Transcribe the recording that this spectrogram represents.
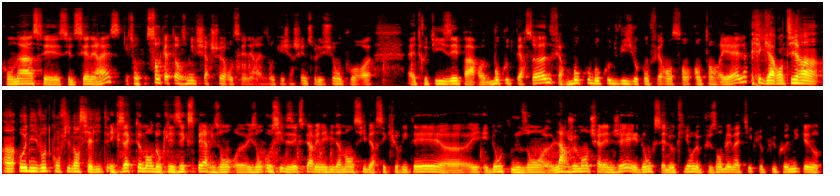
qu'on a, c'est le CNRS. Ils sont 114 000 chercheurs au CNRS, donc ils cherchaient une solution pour euh, être utilisé par beaucoup de personnes, faire beaucoup beaucoup de visioconférences en, temps réel et garantir un, haut niveau de confidentialité. Exactement. Donc les experts, ils ont euh, ils ont aussi des experts bien évidemment en cybersécurité euh, et, donc ils nous ont largement challengé et donc c'est le client le plus emblématique, le plus connu qui est notre.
